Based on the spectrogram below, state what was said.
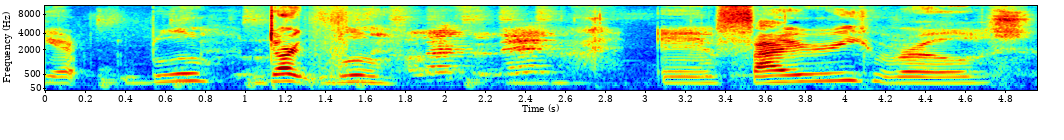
Yep, blue, dark blue, and fiery rose.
